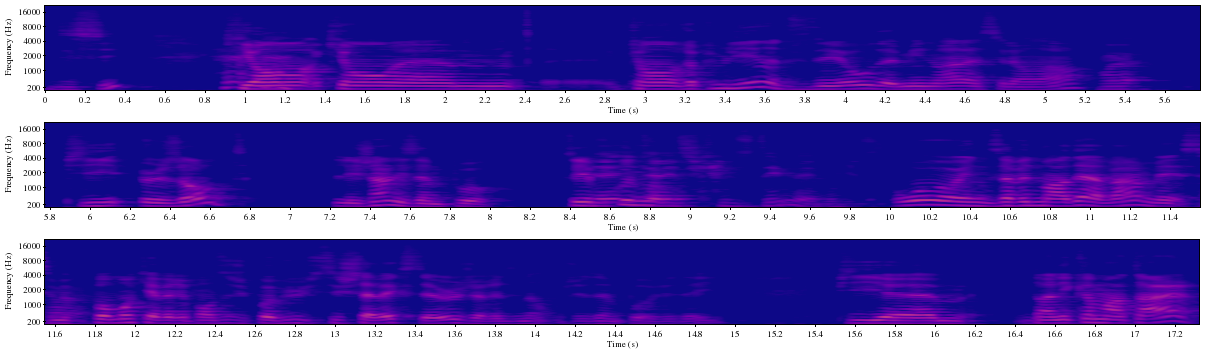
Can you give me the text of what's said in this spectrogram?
d'ici, qui ont, qui, ont, euh, qui ont republié notre vidéo de Meanwhile à Saint-Léonard. Ouais. Puis eux autres, les gens les aiment pas. Tu sais, il y a beaucoup de monde. T'avais-tu crédité ou t'avais pas crédité? Ouais, ouais, ils nous avaient demandé avant, mais c'est Ouais. pas moi qui avais répondu, j'ai pas vu. Si je savais que c'était eux, j'aurais dit non, je les aime pas, je les haïs. Puis euh, dans les commentaires,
